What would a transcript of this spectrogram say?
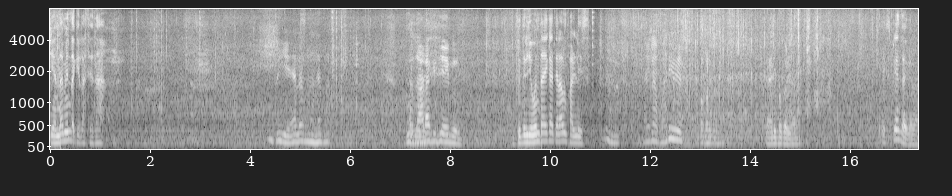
चेंदा मेंदा केलास त्याचा तू यायलाच म्हणत गाडा किती आहे गुरु तू तरी जिवंत आहे का? त्याला पण फाडलीस. भारी पकडतो. गाडी पकडला एक्सपिरियन्स आहे त्याला.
